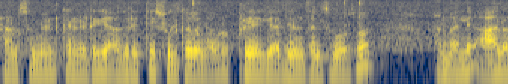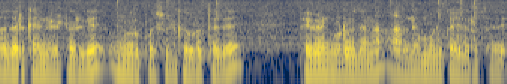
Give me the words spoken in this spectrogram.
ಟ್ರಾನ್ಸ್ಮೆಂಟ್ ಕ್ಯಾಂಡಿಡೇಟ್ಗೆ ಯಾವುದೇ ರೀತಿ ಶುಲ್ಕವಿಲ್ಲ ಅವರು ಫ್ರೀಯಾಗಿ ಅರ್ಜಿಯನ್ನು ಸಲ್ಲಿಸ್ಬೋದು ಆಮೇಲೆ ಆಲ್ ಅದರ್ ಕ್ಯಾಂಡಿಡೇಟ್ ಅವರಿಗೆ ನೂರು ರೂಪಾಯಿ ಶುಲ್ಕ ಬರುತ್ತದೆ. ಪೇಮೆಂಟ್ ಮಾಡುವುದನ್ನು ಆನ್ಲೈನ್ ಮೂಲಕ ಇರುತ್ತದೆ.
